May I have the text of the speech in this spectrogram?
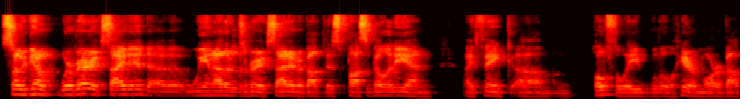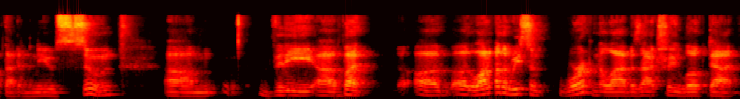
so you know, we're very excited. Uh, we and others are very excited about this possibility, and I think, um, hopefully, we'll hear more about that in the news soon. Um, the uh, but uh, a lot of the recent work in the lab has actually looked at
